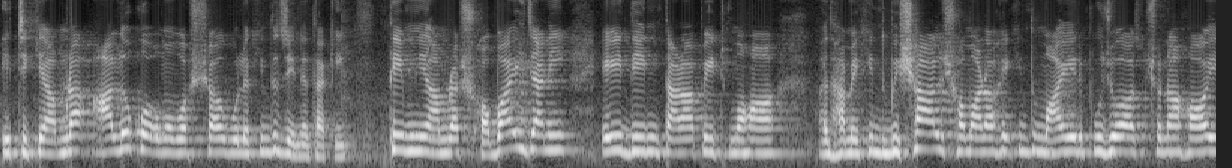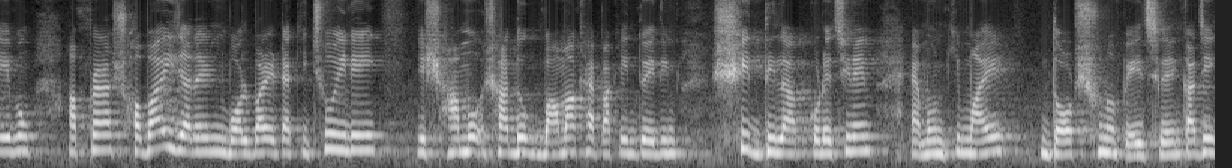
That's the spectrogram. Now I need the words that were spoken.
এটিকে আমরা আলোক অমাবস্যাও বলে কিন্তু জেনে থাকি। তেমনি আমরা সবাই জানি এই দিন তারাপীঠ মহাধামে কিন্তু বিশাল সমারোহে কিন্তু মায়ের পুজো অর্চনা হয় এবং আপনারা সবাই জানেন বলবার এটা কিছুই নেই যে সাম- সাধক বামা খ্যাপা কিন্তু এদিন সিদ্ধি লাভ করেছিলেন, এমনকি মায়ের দর্শনও পেয়েছিলেন। কাজেই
